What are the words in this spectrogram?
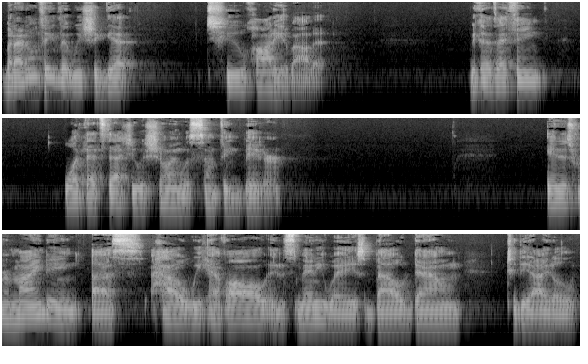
But I don't think that we should get too haughty about it. Because I think what that statue was showing was something bigger. It is reminding us how we have all, in many ways, bowed down to the idol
